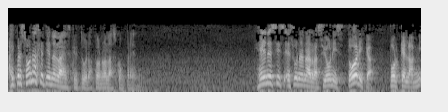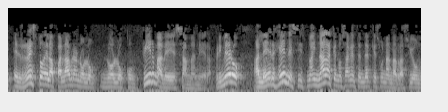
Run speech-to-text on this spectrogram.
Hay personas que tienen las escrituras, pero no las comprenden. Génesis es una narración histórica, porque el resto de la palabra no lo, confirma de esa manera. Primero, al leer Génesis no hay nada que nos haga entender que es una narración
